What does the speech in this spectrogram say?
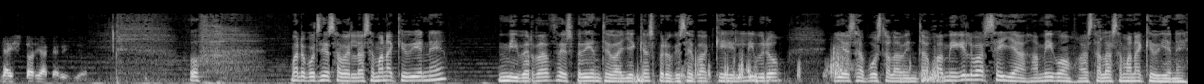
la historia que vivió. Bueno, pues ya sabes, la semana que viene, mi verdad, expediente Vallecas, pero que sepa que el libro ya se ha puesto a la venta. Juan Miguel Barsella, amigo, hasta la semana que viene.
